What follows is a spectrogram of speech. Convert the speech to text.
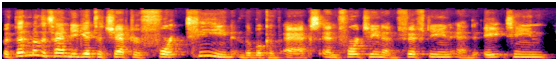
But then by the time you get to chapter 14 in the book of Acts, and 14 and 15 and 18,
